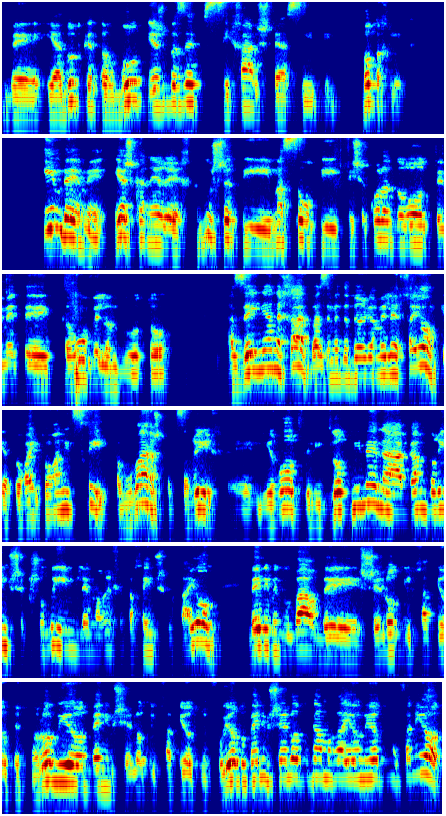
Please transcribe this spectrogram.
ביהדות כתרבות, יש בזה פסיכה על שתי הסעיפים. בוא תחליט. אם באמת יש כאן ערך קדושתי, מסורתי, כפי שכל הדורות באמת אה, קראו ולמדו אותו, אז זה עניין אחד, ואז זה מדבר גם אליך היום, כי התורה היא תורה נצחית. כמובן שאתה צריך אה, לראות ולדלות ממנה גם דברים שקשורים למערכת החיים שלך היום, בין אם מדובר בשאלות הלכתיות טכנולוגיות, בין אם שאלות הלכתיות רפואיות, ובין אם שאלות גם רעיוניות מוכניות.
